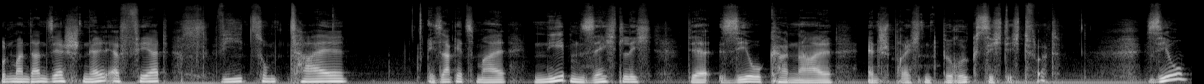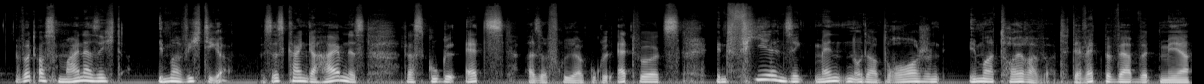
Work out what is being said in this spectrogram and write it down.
und man dann sehr schnell erfährt, wie zum Teil, ich sage jetzt mal, nebensächlich der SEO-Kanal entsprechend berücksichtigt wird. SEO wird aus meiner Sicht immer wichtiger. Es ist kein Geheimnis, dass Google Ads, also früher Google AdWords, in vielen Segmenten oder Branchen immer teurer wird. Der Wettbewerb wird mehr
